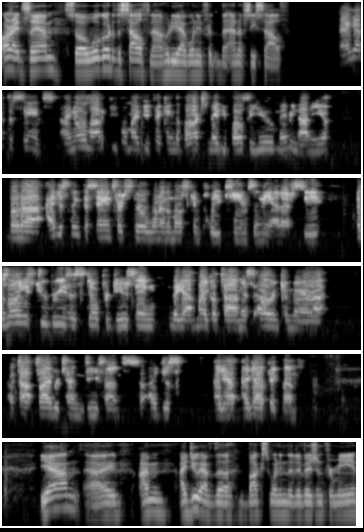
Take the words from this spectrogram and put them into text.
All right, Sam. So we'll go to the South now. Who do you have winning for the NFC South? I got the Saints. I know a lot of people might be picking the Bucks, maybe both of you, maybe none of you. But uh, I just think the Saints are still one of the most complete teams in the NFC. As long as Drew Brees is still producing, they got Michael Thomas, Alvin Kamara, a top five or ten defense. I just, I got, I got to pick them. Yeah, I I'm I do have the Bucks winning the division for me.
